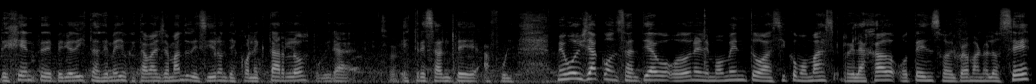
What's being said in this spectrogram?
de gente, de periodistas, de medios que estaban llamando y decidieron desconectarlos porque era estresante a full. Me voy ya con Santiago Odón en el momento así como más relajado o tenso del programa, no lo sé.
